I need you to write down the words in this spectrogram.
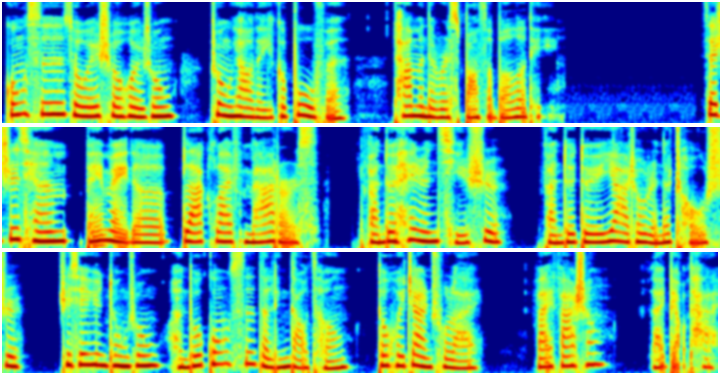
公司作为社会中重要的一个部分，他们的 responsibility。在之前，北美的 Black Lives Matters，反对黑人歧视，反对对于亚洲人的仇视这些运动中，很多公司的领导层都会站出来来发声。来表态，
